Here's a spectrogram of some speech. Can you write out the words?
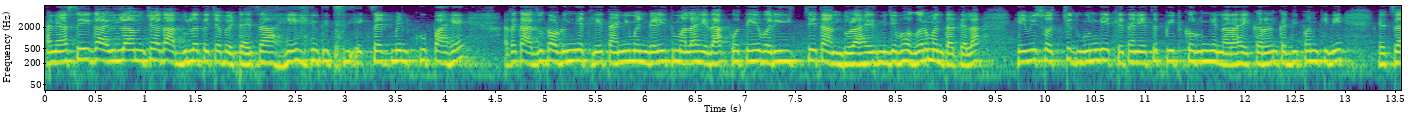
आणि असंही गायूला आमच्या दादूला त्याच्या भेटायचं आहे. तिची एक्साइटमेंट खूप आहे. आता काजू काढून घेतलेत आणि मंडळी तुम्हाला हे दाखवते हे वरीचे तांदूळ आहेत म्हणजे भगर म्हणतात त्याला. हे मी स्वच्छ धुवून घेतलेत आणि याचं पीठ करून घेणार आहे. कारण कधी पण की नाही याचा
